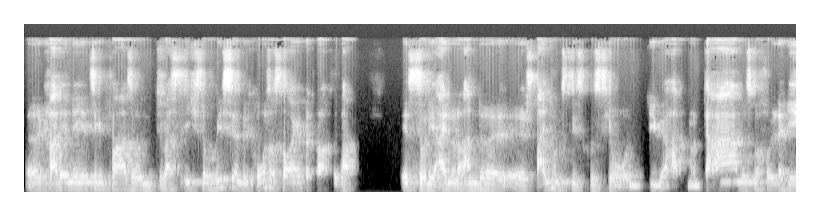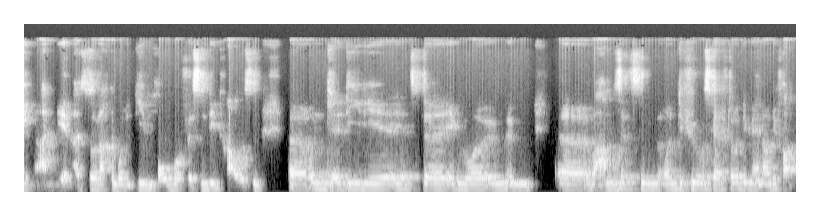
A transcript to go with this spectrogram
äh, gerade in der jetzigen Phase. Und was ich so ein bisschen mit großer Sorge betrachtet habe, ist so die ein oder andere äh, Spaltungsdiskussion, die wir hatten. Und da muss man voll dagegen angehen. Also so nach dem Motto, die im Homeoffice sind, die draußen äh, und die, die jetzt äh, irgendwo im, im äh, Warmen sitzen und die Führungskräfte und die Männer und die Frauen.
